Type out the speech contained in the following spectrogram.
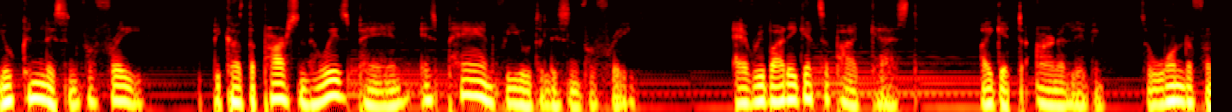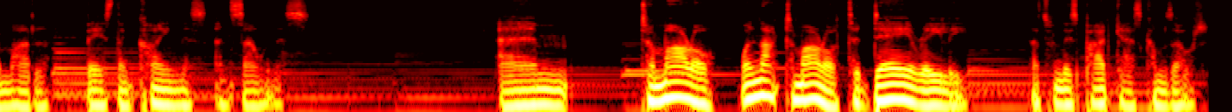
You can listen for free because the person who is paying is paying for you to listen for free. Everybody gets a podcast. I get to earn a living. It's a wonderful model based on kindness and soundness. Um, tomorrow, well, not tomorrow, today, really, that's when this podcast comes out.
